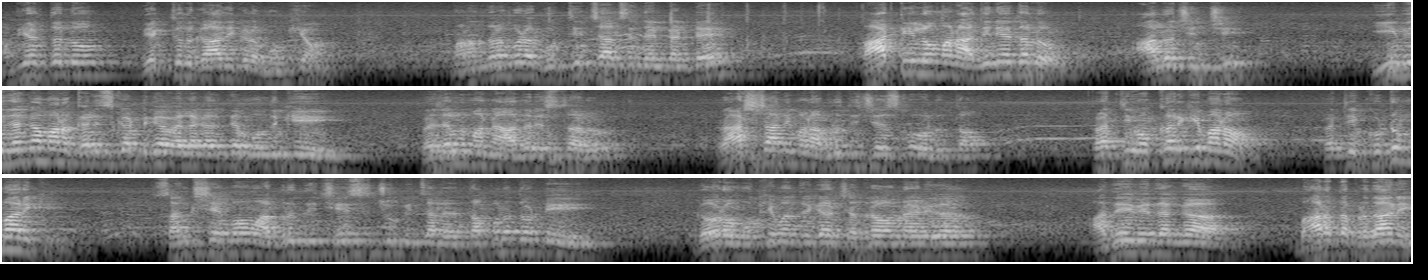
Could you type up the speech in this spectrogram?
అభ్యర్థులు వ్యక్తులు కాదు ఇక్కడ ముఖ్యం. మనందరం కూడా గుర్తించాల్సింది ఏంటంటే పార్టీలో మన అధినేతలు ఆలోచించి ఈ విధంగా మనం కలిసికట్టుగా వెళ్ళగలిగితే ముందుకి ప్రజలు మన ఆదరిస్తారు రాష్ట్రాన్ని మనం అభివృద్ధి చేసుకోగలుగుతాం. ప్రతి ఒక్కరికి మనం ప్రతి కుటుంబానికి సంక్షేమం అభివృద్ధి చేసి చూపించాలనే తపనతోటి గౌరవ ముఖ్యమంత్రి గారు చంద్రబాబు నాయుడు గారు అదేవిధంగా భారత ప్రధాని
